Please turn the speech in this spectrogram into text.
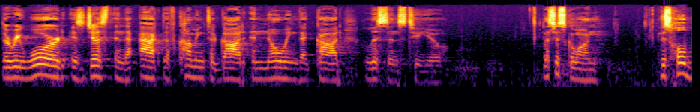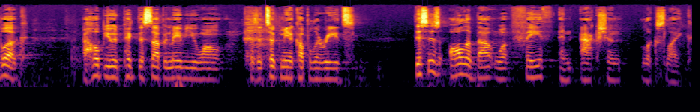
The reward is just in the act of coming to God and knowing that God listens to you. Let's just go on. This whole book, I hope you would pick this up, and maybe you won't, because it took me a couple of reads. This is all about what faith and action looks like.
